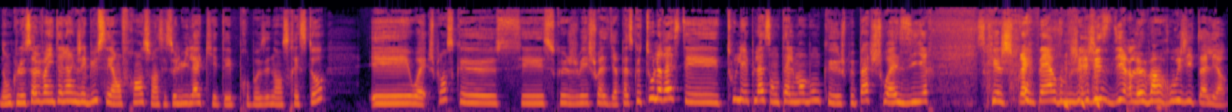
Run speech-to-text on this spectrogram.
Donc le seul vin italien que j'ai bu c'est en France enfin c'est celui-là qui était proposé dans ce resto et ouais, je pense que c'est ce que je vais choisir. Parce que tout le reste et tous les plats sont tellement bons que je peux pas choisir ce que je préfère. Donc je vais juste dire le vin rouge italien.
